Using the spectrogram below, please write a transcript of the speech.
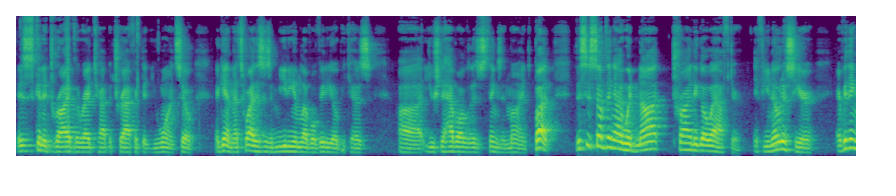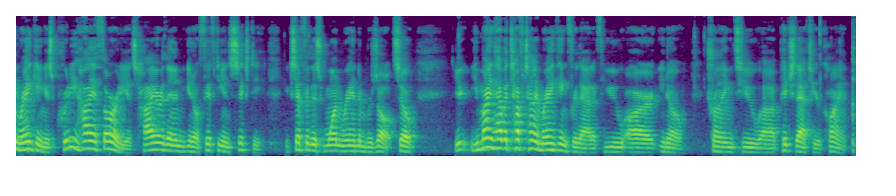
Is this going to drive the right type of traffic that you want? So again, that's why this is a medium level video because uh, you should have all of those things in mind. But this is something I would not try to go after. If you notice here, everything ranking is pretty high authority. It's higher than you know 50 and 60, except for this one random result. So you, you might have a tough time ranking for that if you are, you know, trying to uh, pitch that to your client.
